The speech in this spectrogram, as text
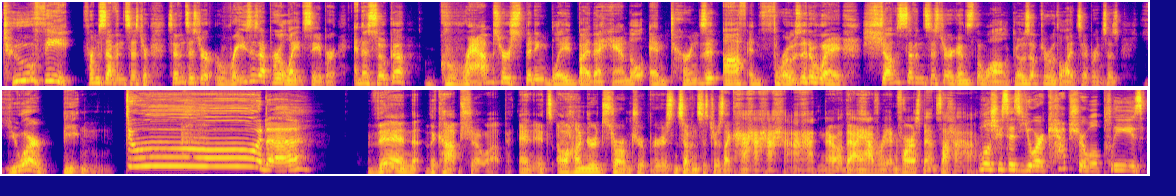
two feet from Seventh Sister. Seventh Sister raises up her lightsaber, and Ahsoka grabs her spinning blade by the handle and turns it off and throws it away, shoves Seven Sister against the wall, goes up to her with a lightsaber, and says, You are beaten. Dude! Then the cops show up, and it's a hundred stormtroopers, and Seven Sisters like, ha ha ha ha, no, I have reinforcements, ha ha. Well, she says, Your capture will please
